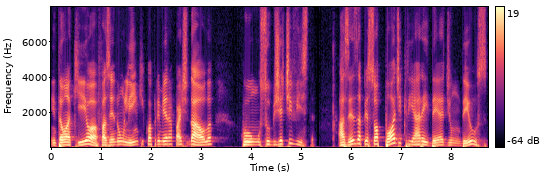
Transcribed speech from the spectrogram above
Então aqui, ó, fazendo um link com a primeira parte da aula com o subjetivista. Às vezes a pessoa pode criar a ideia de um Deus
